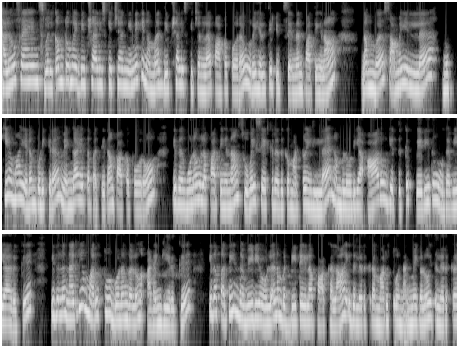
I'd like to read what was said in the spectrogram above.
Hello friends welcome to my Deepshali's kitchen இன்னைக்கு நம்ம தீப்ஷாலிஸ் கிச்சனில் பார்க்க போகிற ஒரு ஹெல்த்தி டிப்ஸ் என்னன்னு பார்த்தீங்கன்னா நம்ம சமையலில் முக்கியமாக இடம் பிடிக்கிற வெங்காயத்தை பற்றி தான் பார்க்க போகிறோம் இது உணவில் பார்த்தீங்கன்னா சுவை சேர்க்கறதுக்கு மட்டும் இல்லை நம்மளுடைய ஆரோக்கியத்துக்கு பெரிதும் உதவியாக இருக்குது இதில் நிறைய மருத்துவ குணங்களும் அடங்கி இருக்கு. இதை பற்றி இந்த வீடியோவில் நம்ம டீட்டெயிலாக பார்க்கலாம். இதில் இருக்கிற மருத்துவ நன்மைகளும் இதில் இருக்கிற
